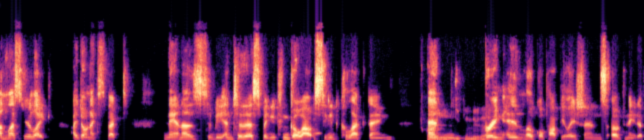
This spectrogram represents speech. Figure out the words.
unless you're like i don't expect nanas to be into this but you can go out seed collecting and you can do that. bring in local populations of native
